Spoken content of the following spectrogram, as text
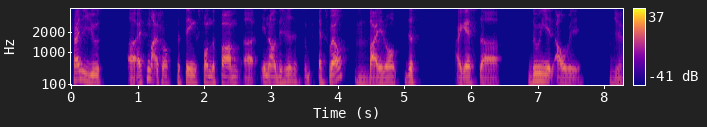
trying to use uh, as much of the things from the farm uh, in our dishes as, as well. Mm. But you know, just I guess uh doing it our way. Yeah.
